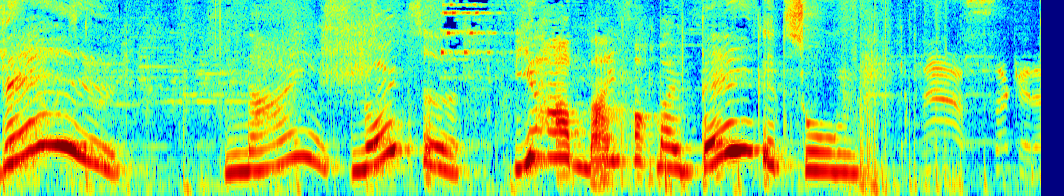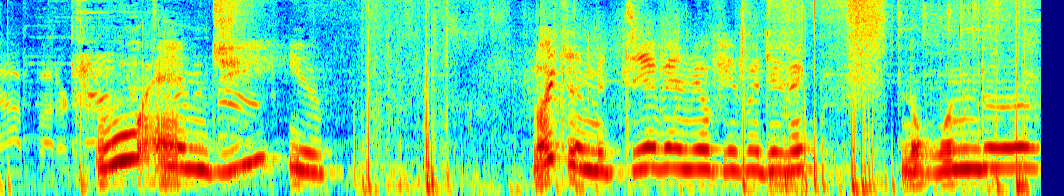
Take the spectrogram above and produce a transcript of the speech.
Bell. Nice. Leute, wir haben einfach mal Bell gezogen. OMG. Leute, mit der werden wir auf jeden Fall direkt eine Runde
